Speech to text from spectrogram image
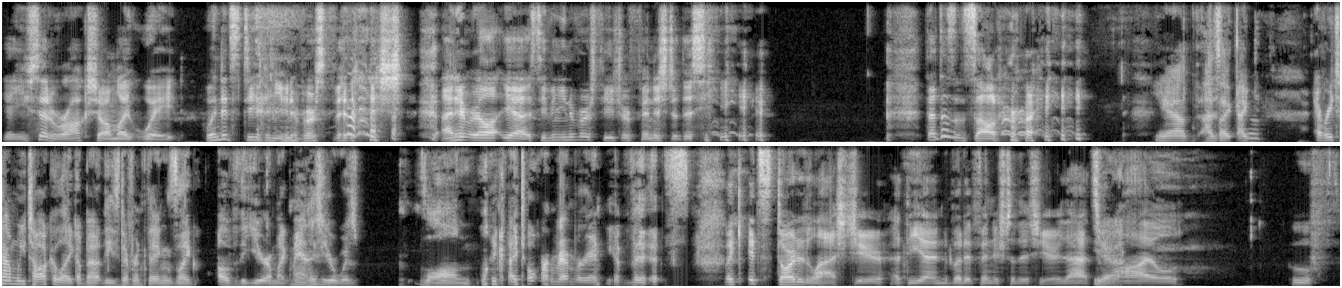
Yeah, you said rock show. I'm like, wait, when did Steven Universe finish? I didn't realize. Yeah, Steven Universe Future finished it this year. that doesn't sound right. Yeah, I was like I, every time we talk like about these different things like of the year, I'm like, man, this year was long. Like I don't remember any of this. like it started last year at the end, but it finished to this year. That's Yeah. wild. Oof.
